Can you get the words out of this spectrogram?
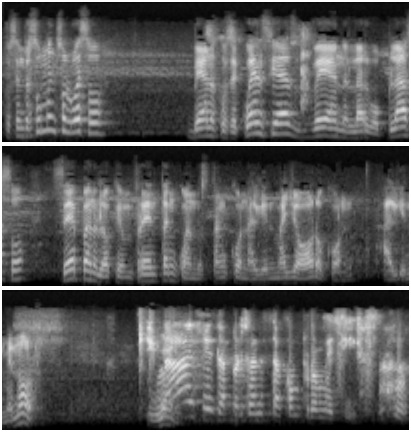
pues en resumen solo eso. Vean las consecuencias, vean a largo plazo, sepan lo que enfrentan cuando están con alguien mayor o con alguien menor. Y Bueno. más si la persona está comprometida.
